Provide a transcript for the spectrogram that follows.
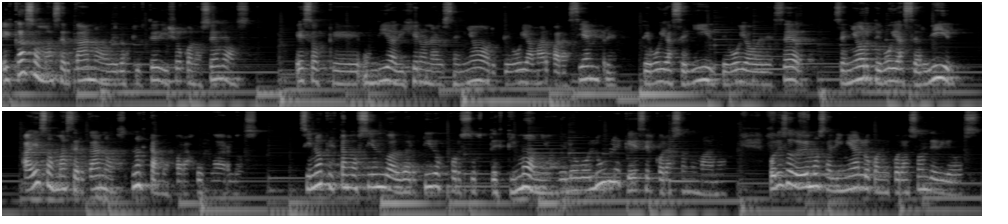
El caso más cercano de los que usted y yo conocemos, esos que un día dijeron al Señor, te voy a amar para siempre, te voy a seguir, te voy a obedecer, Señor, te voy a servir. A esos más cercanos no estamos para juzgarlos, sino que estamos siendo advertidos por sus testimonios de lo voluble que es el corazón humano. Por eso debemos alinearlo con el corazón de Dios.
